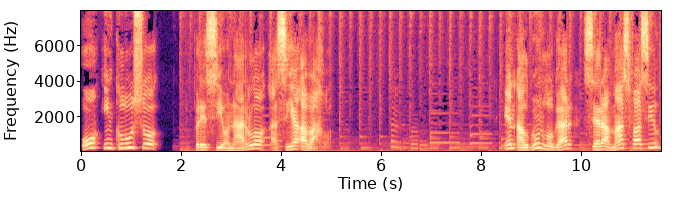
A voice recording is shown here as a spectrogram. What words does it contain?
o incluso presionarlo hacia abajo. En algún lugar será más fácil,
